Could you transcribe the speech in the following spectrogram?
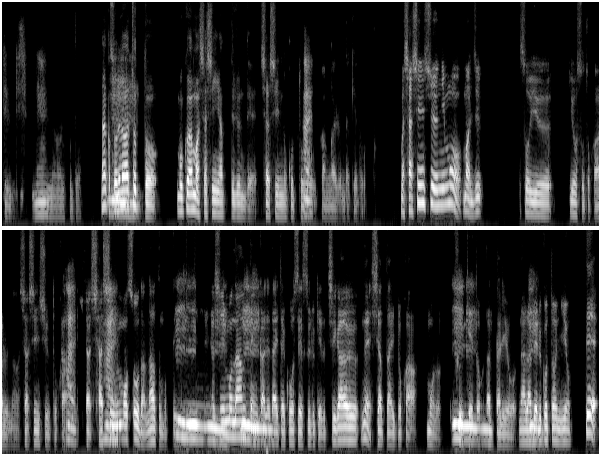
てるんですよね。なるほど。なんかそれはちょっと、僕はまあ写真やってるんで、写真のことをはい考えるんだけど、まあ写真集にも、まあじゅそういう要素とかあるな、写真集とか、はい。写写真もそうだなと思っていて、うんうんうん。写真も何点かで大体構成するけど、違うね、被写体とか、もの、風景とかだったりを並べることによって、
